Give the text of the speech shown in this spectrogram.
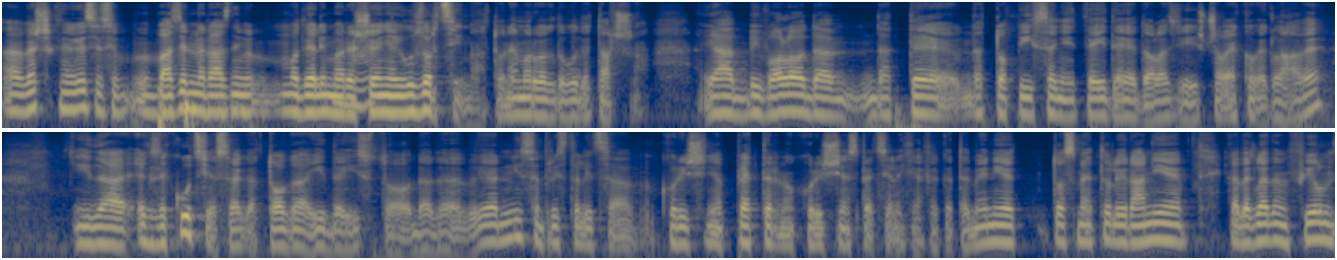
veštačka inteligencija se bazira na raznim modelima mm -hmm. rešenja i uzorcima, to ne mora uvek da bude tačno. Ja bih volao da, da, te, da to pisanje, te ideje dolazi iz čovekove glave, uh, i da egzekucija svega toga ide isto, da, da, jer nisam pristalica korišćenja, preternog korišćenja specijalnih efekata. Meni je to smetalo i ranije kada gledam film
